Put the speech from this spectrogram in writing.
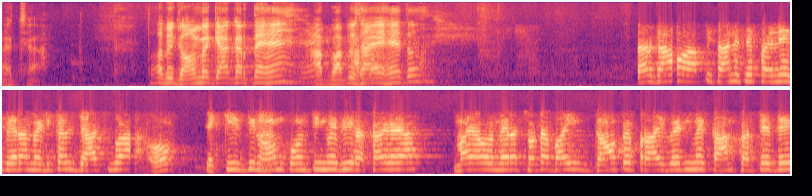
अच्छा। तो अभी गाँव में क्या करते हैं? आप वापस आए हैं तो? सर गाँव वापिस आने से पहले मेरा मेडिकल जाँच हुआ इक्कीस दिन होम क्वारंटीन में भी रखा गया। मैं और मेरा छोटा भाई गाँव पे प्राइवेट में काम करते थे।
